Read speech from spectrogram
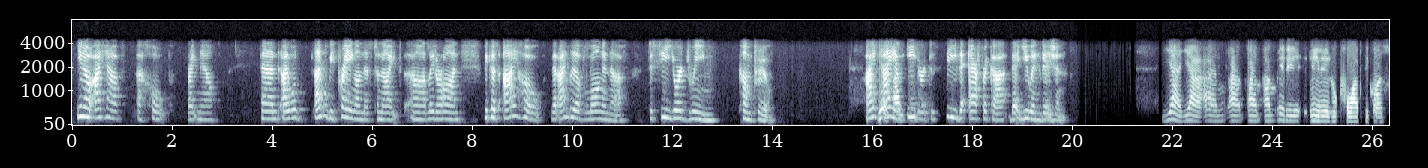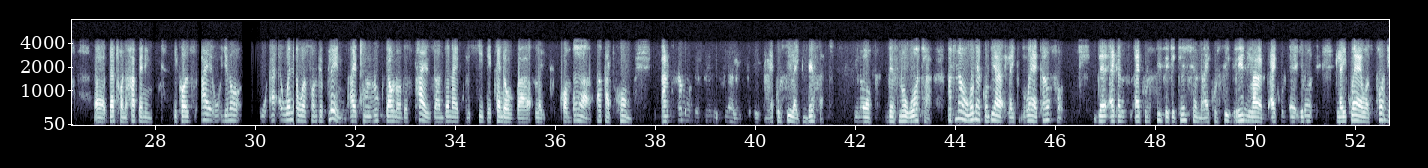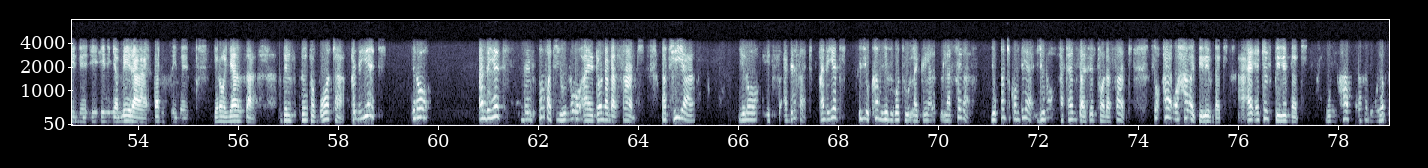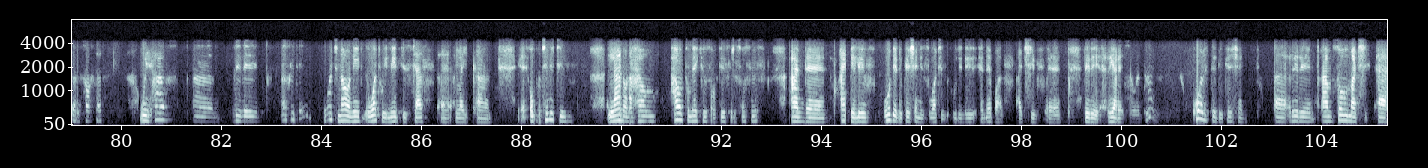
You know, I have a hope right now, and I will I will be praying on this tonight uh, later on, because I hope that I live long enough to see your dream come true. I, Yes, I am I- eager to see the Africa that you envision. Yeah, yeah, I'm, I'm, I'm, really, really look forward because uh, that one happening. Because I, you know, when I was on the plane, I could look down on the skies and then I could see the kind of uh, like compare back at home, and some of the places here, like I could see like desert. You know, there's no water. But now when I compare like where I come from, the, I can I could see vegetation. I could see green land. I could uh, you know like where I was born in in, in Nyamira, that is in you know Nyanza. There is plenty of water, and yet you know, and yet there's poverty. You know, I don't understand. But here, you know, it's a desert, and yet if you come, if you go to like Las Vegas, you can't compare. You know, at times I fail to understand. So I, how I believe that I, I just believe that we have we have the resources, we have really everything. What now need what we need is just uh, like uh, uh, opportunities, learn on how how to make use of these resources, and uh, I believe good education is what would enable us achieve uh, really realize our dreams. Quality education, uh, really, I'm so much uh,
